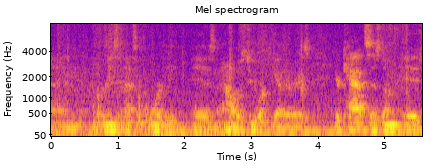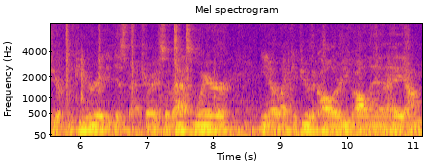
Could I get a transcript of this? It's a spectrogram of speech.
And the reason that's important is, and how those two work together is, your CAD system is your computer aided dispatch, right? So that's where, you know, like if you're the caller, you call in, hey, I'm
